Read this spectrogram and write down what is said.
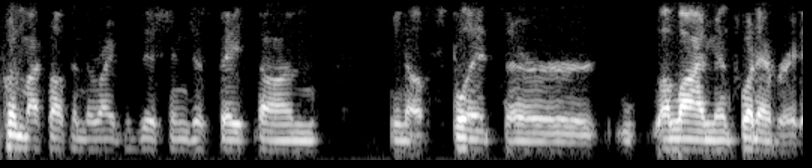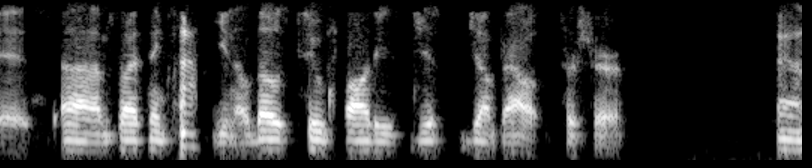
putting myself in the right position just based on, you know, splits or alignments, whatever it is. Um, so I think, you know, those two qualities just jump out for sure. Yeah.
